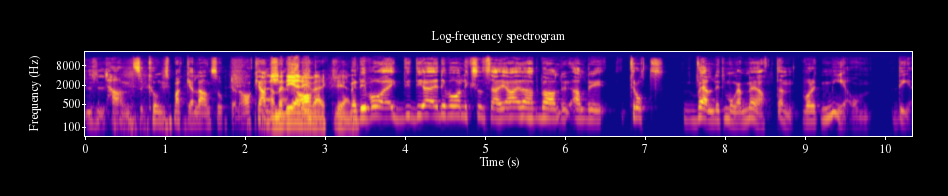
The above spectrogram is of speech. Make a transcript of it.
Lands, Kungsbacka, landsorten, ja kanske. Ja, men det är det ju verkligen. Men det var, det, det, det var liksom så här, jag hade bara aldrig, aldrig, trots väldigt många möten, varit med om det.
